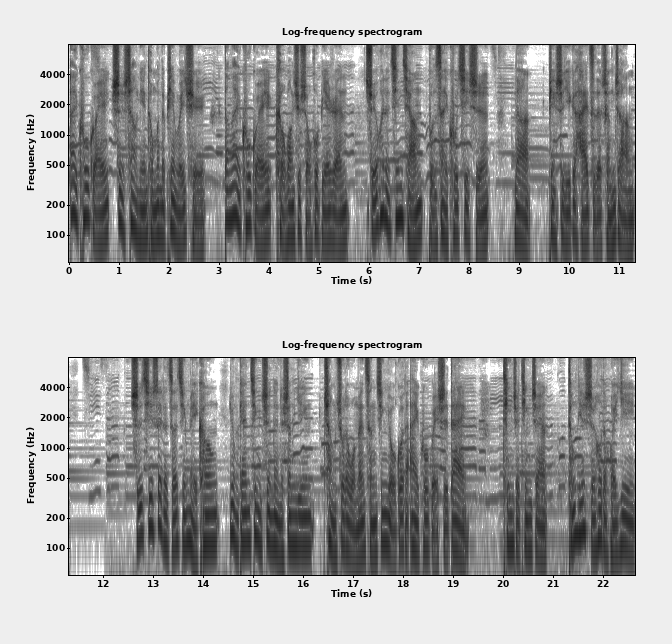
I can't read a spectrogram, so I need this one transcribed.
爱哭鬼是少年同盟的片尾曲。当爱哭鬼渴望去守护别人，学会了坚强，不再哭泣时，那便是一个孩子的成长。十七岁的泽井美空用干净稚嫩的声音，唱出了我们曾经有过的爱哭鬼时代。听着听着，童年时候的回忆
